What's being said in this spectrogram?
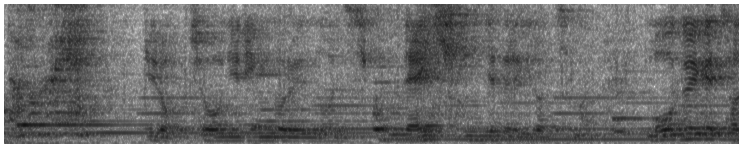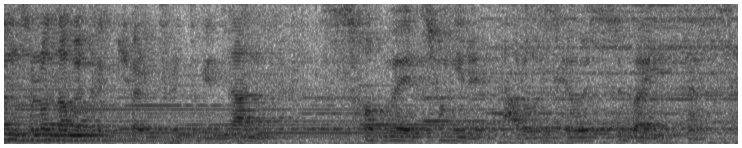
나도 그래. 비록 조니 링거를 놓치고 내 형제들을 잃었지만 모두에게 전설로 남을 그 결투를 통해 난 서부의 정의를 바로 세울 수가 있었어.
